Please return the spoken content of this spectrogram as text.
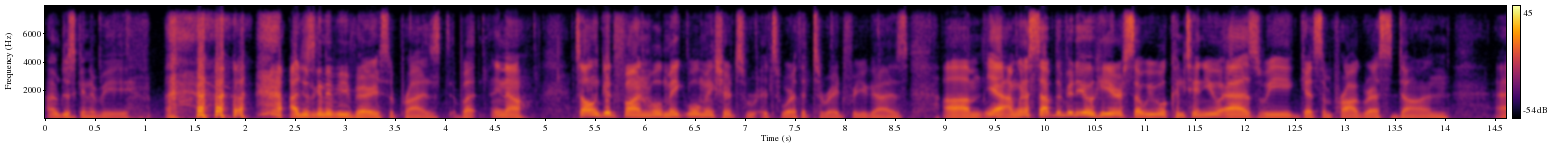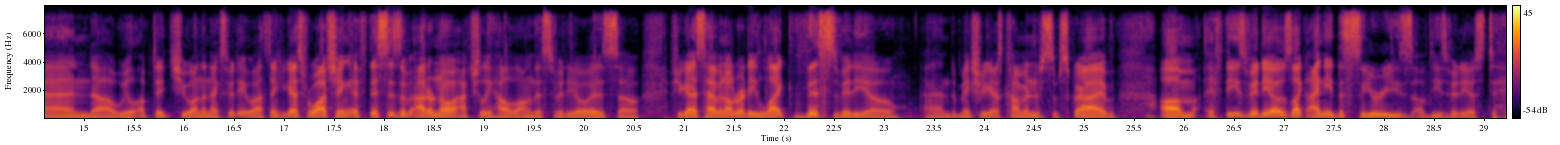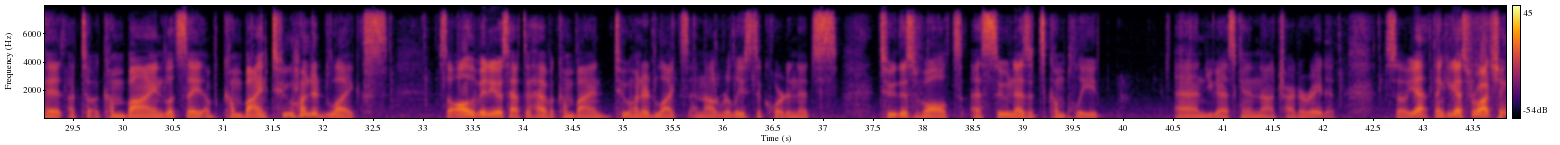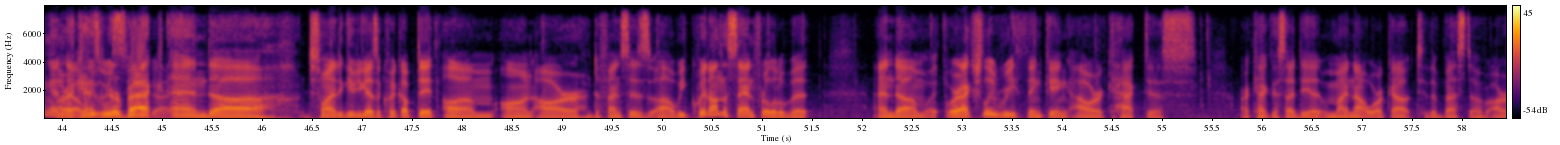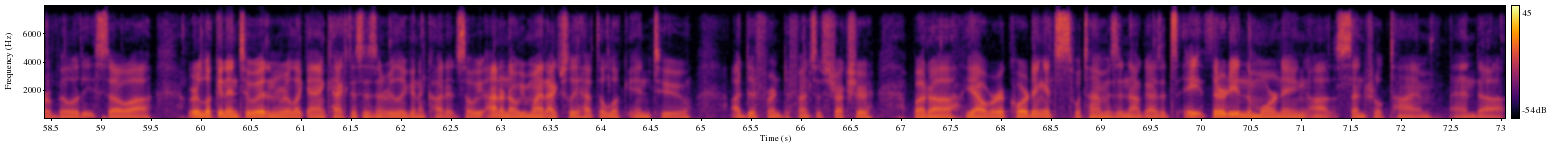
I'm just gonna be, I'm just gonna be very surprised. But you know, it's all in good fun. We'll make we'll make sure it's it's worth it to raid for you guys. Um, yeah, I'm gonna stop the video here. So we will continue as we get some progress done, and uh, we'll update you on the next video. Uh, thank you guys for watching. If this is a, I don't know actually how long this video is. So if you guys haven't already, like this video and make sure you guys comment and subscribe. Um, if these videos, like I need the series of these videos to hit a, t- a combined, let's say a combined 200 likes. So all the videos have to have a combined 200 likes, and I'll release the coordinates to this vault as soon as it's complete, and you guys can uh, try to rate it. So yeah, thank you guys for watching, and All right, uh, guys, we, we are back, and uh, just wanted to give you guys a quick update um, on our defenses. Uh, we quit on the sand for a little bit, and um, we're actually rethinking our cactus, our cactus idea. It might not work out to the best of our ability, so uh, we were looking into it, and we were like, "And cactus isn't really gonna cut it." So we, I don't know, we might actually have to look into a different defensive structure. But uh, yeah, we're recording. It's what time is it now, guys? It's 8:30 in the morning uh, Central Time, and uh,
